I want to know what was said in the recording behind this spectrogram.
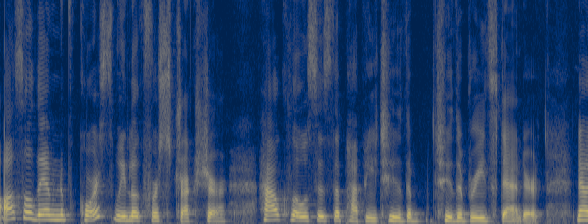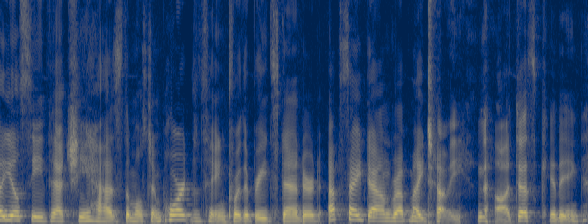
Also then of course we look for structure. How close is the puppy to the to the breed standard? Now you'll see that she has the most important thing for the breed standard. Upside down rub my tummy. No, just kidding.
